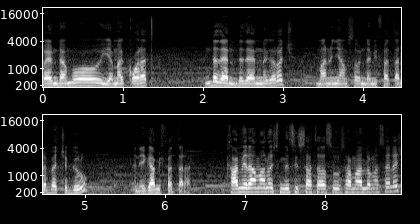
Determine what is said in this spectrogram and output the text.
ወይም ደግሞ የመቆረጥ እንደዚህ አይነት ነገሮች ማንኛውም ሰው እንደሚፈጠርበት ችግሩ እኔ ጋም ይፈጠራል። ካሜራማኖች ምን ሲሳሳቱ ሰማለሁ መሰለሽ፣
